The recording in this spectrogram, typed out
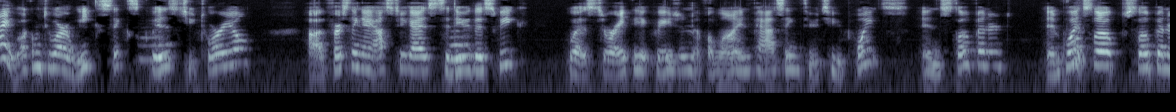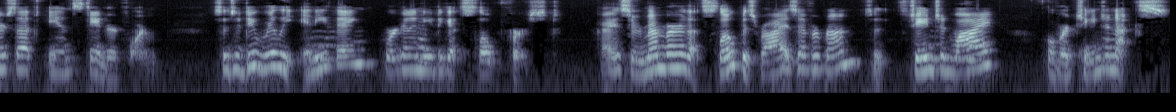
Hi, welcome to our week six quiz tutorial. Uh, the first thing I asked you guys to do this week was to write the equation of a line passing through two points in slope inter in point slope, slope intercept, and standard form. So to do really anything, we're going to need to get slope first. Okay, so remember that slope is rise over run, so it's change in y over change in x.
